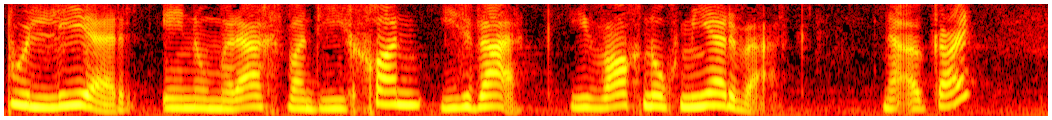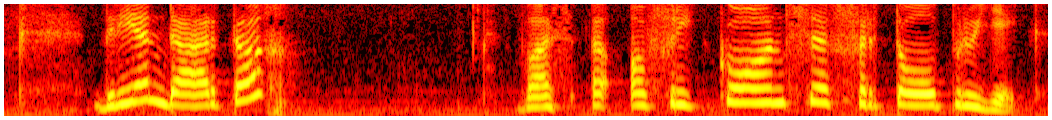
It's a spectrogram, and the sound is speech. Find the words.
poleer en hom reg want hier gaan hier's werk. Hier wag nog meer werk. Nou okay. 33 was 'n Afrikaanse vertaalprojek.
